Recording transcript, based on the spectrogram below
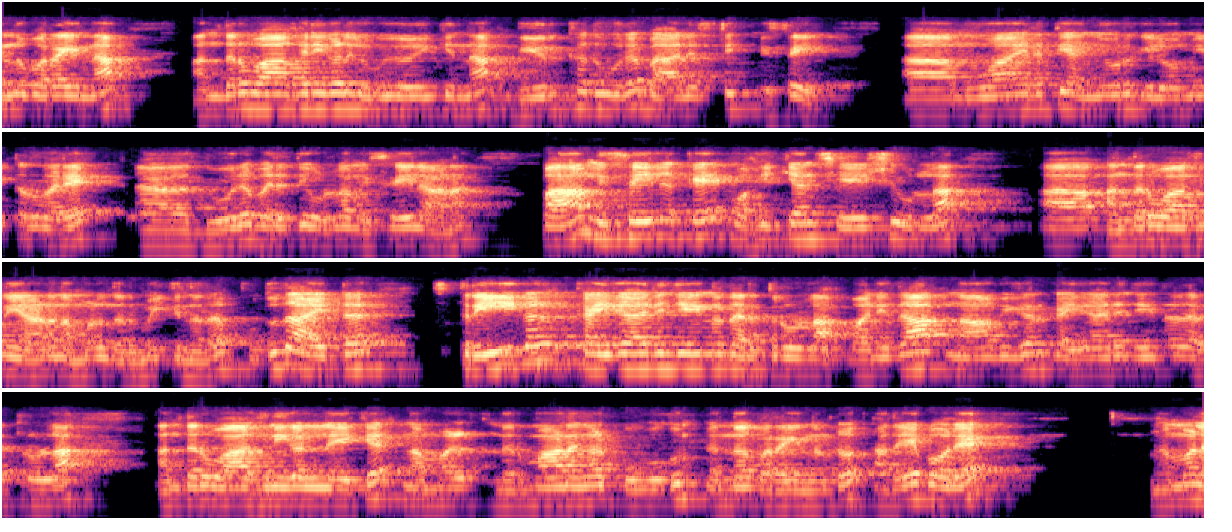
എന്ന് പറയുന്ന അന്തർവാഹിനികളിൽ ഉപയോഗിക്കുന്ന ദീർഘദൂര ബാലിസ്റ്റിക് മിസൈൽ മൂവായിരത്തി അഞ്ഞൂറ് കിലോമീറ്റർ വരെ ദൂരപരിധിയുള്ള മിസൈലാണ് അപ്പൊ ആ മിസൈലൊക്കെ വഹിക്കാൻ ശേഷിയുള്ള അന്തർവാഹിനിയാണ് നമ്മൾ നിർമ്മിക്കുന്നത്. പുതുതായിട്ട് സ്ത്രീകൾ കൈകാര്യം ചെയ്യുന്ന തരത്തിലുള്ള വനിതാ നാവികർ കൈകാര്യം ചെയ്യുന്ന തരത്തിലുള്ള അന്തർവാഹിനികളിലേക്ക് നമ്മൾ നിർമ്മാണങ്ങൾ പോകും എന്ന് പറയുന്നുണ്ട്. അതേപോലെ നമ്മൾ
